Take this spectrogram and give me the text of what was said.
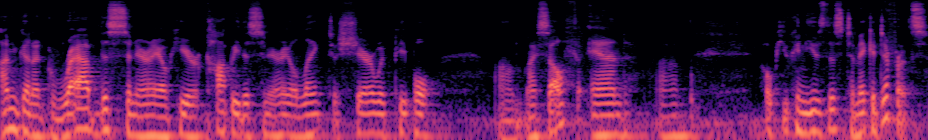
I'm going to grab this scenario here, copy this scenario link to share with people um, myself, and um, hope you can use this to make a difference.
